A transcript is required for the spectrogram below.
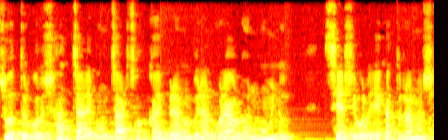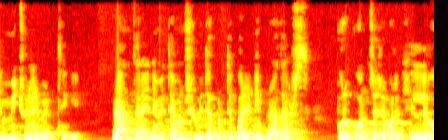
চুয়াত্তর বলে সাত চার এবং চার ছক্কায় বিরানব্বই রান করে আউট হন মমিনুল। ছিয়াশি বলে একাত্তর রান আসে মিঠুনের ব্যাট থেকে। রান তারায় নেমে তেমন সুবিধা করতে পারেনি ব্রাদার্স। পুরো পঞ্চাশ ওভারে খেললেও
